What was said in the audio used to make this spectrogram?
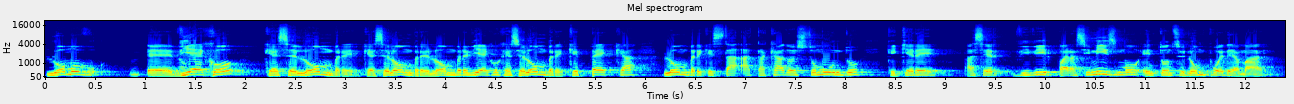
el hombre eh, viejo, que es el hombre, que es el hombre, el hombre viejo, que es el hombre que peca, el hombre que está atacado a este mundo, que quiere hacer vivir para sí mismo, entonces no puede amar,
